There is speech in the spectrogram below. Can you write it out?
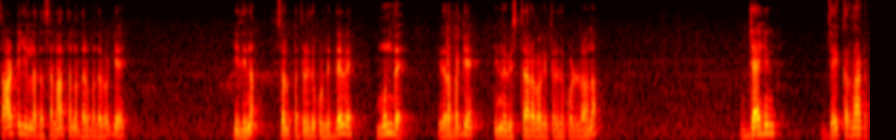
ಸಾಟಿ ಇಲ್ಲದ ಸನಾತನ ಧರ್ಮದ ಬಗ್ಗೆ ಈ ದಿನ ಸ್ವಲ್ಪ ತಿಳಿದುಕೊಂಡಿದ್ದೇವೆ. ಮುಂದೆ ಇದರ ಬಗ್ಗೆ ಇನ್ನು ವಿಸ್ತಾರವಾಗಿ ತಿಳಿದುಕೊಳ್ಳೋಣ. ಜೈ ಹಿಂದ್, ಜೈ ಕರ್ನಾಟಕ.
